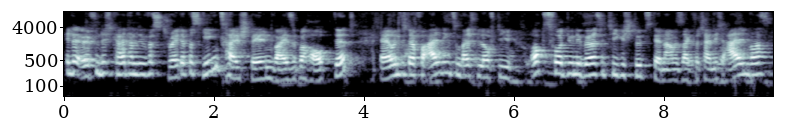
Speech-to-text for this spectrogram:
In der Öffentlichkeit haben sie einfach straight up das Gegenteil stellenweise behauptet äh, und sich da vor allen Dingen zum Beispiel auf die Oxford University gestützt, der Name sagt wahrscheinlich allen was,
